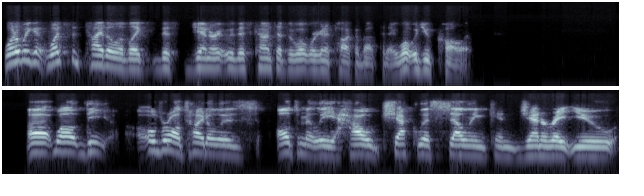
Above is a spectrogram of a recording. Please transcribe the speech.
what are we? Gonna, what's the title of like this generate with this concept of what we're going to talk about today? What would you call it? Uh, well, the overall title is ultimately how checklist selling can generate you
